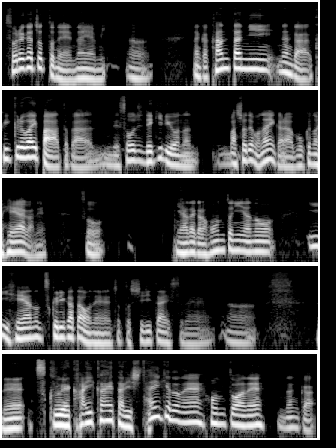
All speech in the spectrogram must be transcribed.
それがちょっとね、悩み。うん。なんか簡単になんかクイックルワイパーとかで掃除できるような場所でもないから、僕の部屋がね。そう。いや、だから本当にあの、いい部屋の作り方をね、ちょっと知りたいっすね。うん。ね、机買い替えたりしたいけどね、本当はね。なんか、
